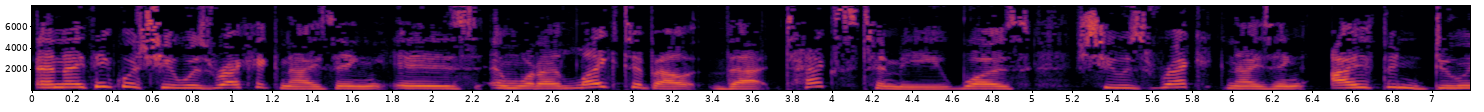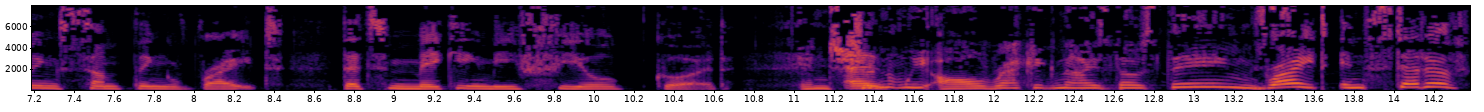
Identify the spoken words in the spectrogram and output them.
And I think what she was recognizing is, and what I liked about that text to me was she was recognizing I've been doing something right that's making me feel good. And shouldn't we all recognize those things? Right. Instead of,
